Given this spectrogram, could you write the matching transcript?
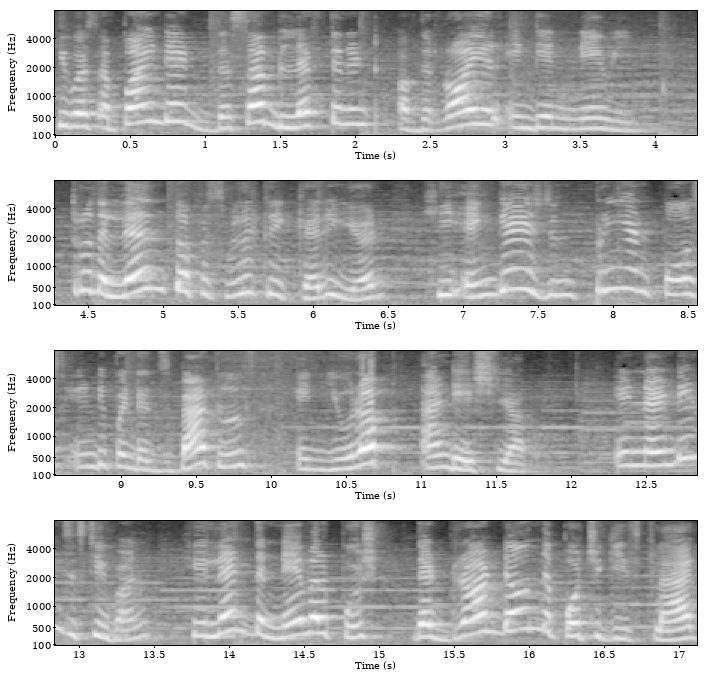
he was appointed the sub lieutenant of the Royal Indian Navy. Through the length of his military career, he engaged in pre and post independence battles in Europe and Asia. In 1961, he led the naval push that brought down the Portuguese flag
